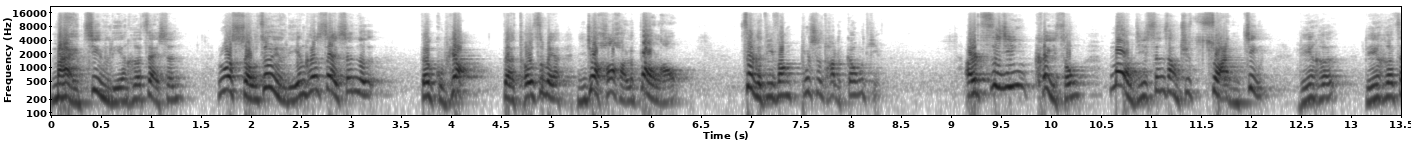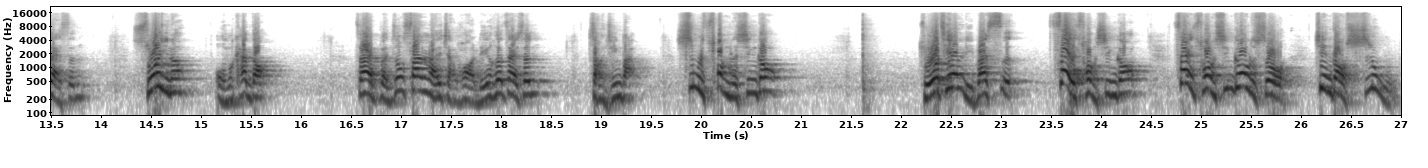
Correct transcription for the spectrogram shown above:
买进联合再生。如果手中有联合再生的的股票的投资者，你就好好的抱牢。这个地方不是它的高点，而资金可以从茂迪身上去转进联合联合再生。所以呢，我们看到。在本周三来讲的话，联合再生涨停板是不是创了新高？昨天礼拜四再创新高，再创新高的时候见到十五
